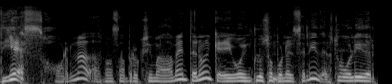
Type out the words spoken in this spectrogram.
10 jornadas más aproximadamente, ¿no? En que llegó incluso a ponerse líder. Estuvo líder,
